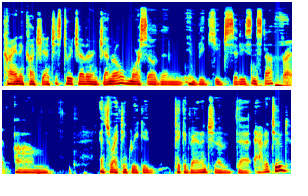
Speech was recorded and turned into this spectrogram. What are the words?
kind and conscientious to each other in general, more so than in big, huge cities and stuff. Right. Um, and so I think we could take advantage of that attitude.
